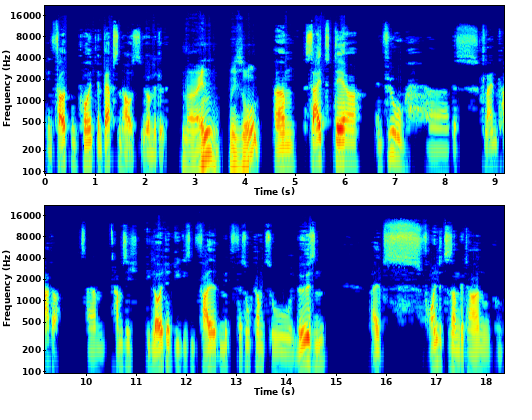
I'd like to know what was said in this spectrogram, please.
in Falcon Point im Babsonhaus übermittelt? Nein? Wieso? Ähm, seit der Entführung äh, des kleinen Kater ähm, haben sich die Leute, die diesen Fall mit versucht haben zu lösen, als Freunde zusammengetan. Und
